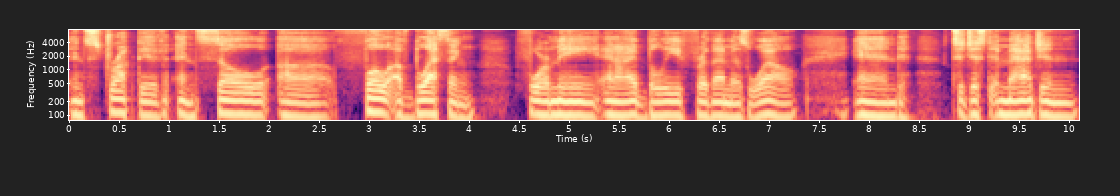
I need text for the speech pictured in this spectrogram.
instructive and so uh, full of blessing for me and I believe for them as well. And to just imagine,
